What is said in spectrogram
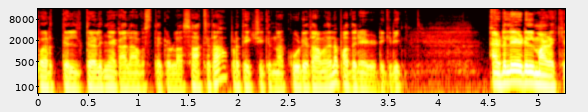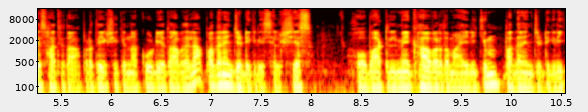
പെർത്തിൽ തെളിഞ്ഞ കാലാവസ്ഥയ്ക്കുള്ള സാധ്യത പ്രതീക്ഷിക്കുന്ന കൂടിയ താപനില പതിനേഴ് ഡിഗ്രി. അഡലേഡിൽ മഴയ്ക്ക് സാധ്യത പ്രതീക്ഷിക്കുന്ന കൂടിയ താപനില പതിനഞ്ച് ഡിഗ്രി സെൽഷ്യസ്. ഹോബാട്ടിൽ മേഘാവൃതമായിരിക്കും പതിനഞ്ച് ഡിഗ്രി.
